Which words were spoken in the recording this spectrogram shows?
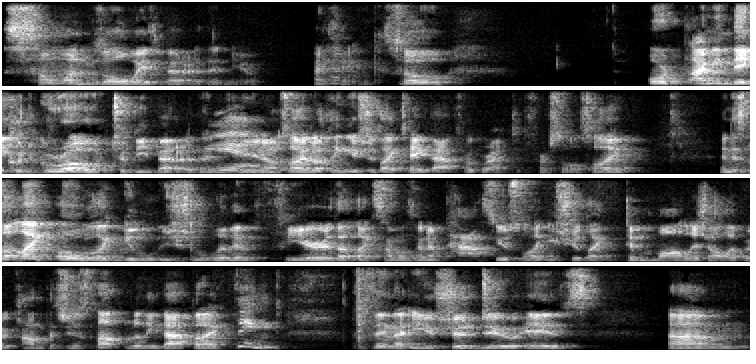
someone's always better than you. I think so. Or I mean, they could grow to be better than you. Yeah. You know, so I don't think you should like take that for granted. First of all, so like, and it's not like oh, like you, you should live in fear that like someone's gonna pass you. So like you should like demolish all of your competition. It's not really that. But I think the thing that you should do is, um,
